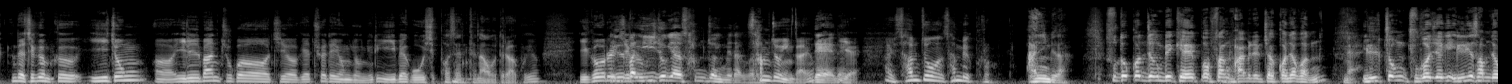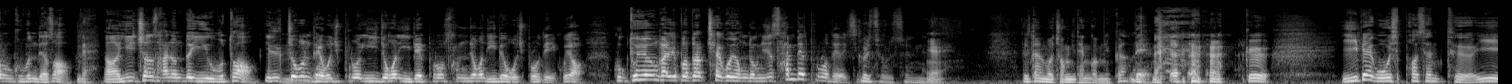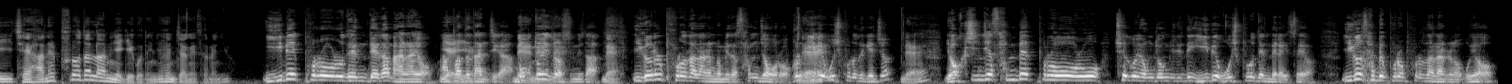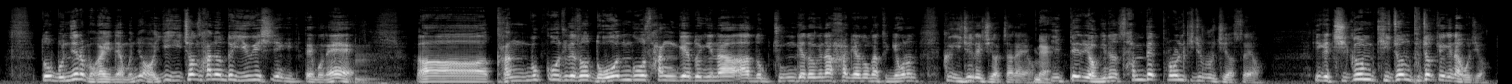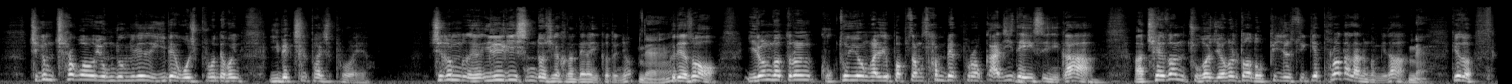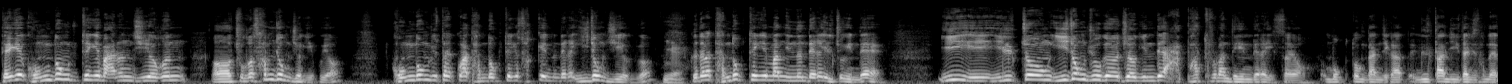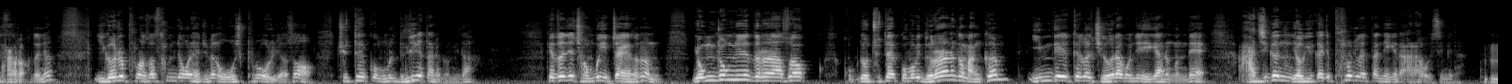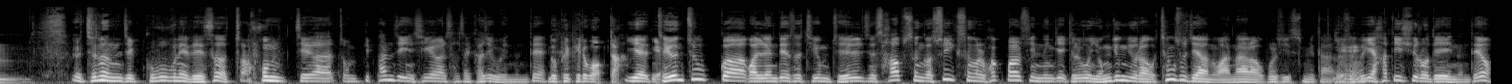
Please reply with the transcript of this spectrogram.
근데 지금 그 이종 어, 일반 주거 지역의 최대 용적률이 250% 나오더라고요. 이거를 일반 지금 2종이 아니라 3종입니다. 그거는. 3종인가요? 네, 네. 예. 아니, 3종은 300%입니다. 아닙니다. 수도권 정비 계획법상 과밀 적건역은 네. 일종 주거 지역이 1, 2, 3종으로 구분돼서 네. 어, 2004년도 이후부터 1종은 150%, 2종은 200%, 3종은 250%돼 있고요. 국토유형 관리법상 최고 용적률이 300% 되어 있습니다. 그렇죠, 그렇죠. 네. 예. 일단 뭐 정리된 겁니까? 네. 그 250%이 제한을 풀어달라는 얘기거든요. 현장에서는요. 200%로 된 데가 많아요. 예, 아파트 예. 단지가. 네, 목동이 네, 그렇습니다. 네. 이거를 풀어달라는 겁니다. 3종으로. 그럼 네. 250% 되겠죠? 네. 역시 이제 300%로 최고 용적률인데 250%된 데가 있어요. 이건 300% 풀어달라는 거고요. 또 문제는 뭐가 있냐면요. 이게 2004년도 이후의 시행이기 때문에 어, 강북권 중에서 노원구 상계동이나 아, 노- 중계동이나 하계동 같은 경우는 그 이전에 지었잖아요. 네. 이때 여기는 300%를 기준으로 지었어요. 그러니까 지금 기존 부적격이 나오죠. 지금 최고 용적률이 250%인데 거의 270, 80%예요. 지금 일기 신도시가 그런 데가 있거든요. 네. 그래서 이런 것들을 국토이용관리법상 300%까지 돼 있으니까 아, 최소한 주거 지역을 더 높이질 수 있게 풀어달라는 겁니다. 네. 그래서 대개 공동주택이 많은 지역은 어, 주거 3종 지역이고요. 공동주택과 단독주택이 섞여 있는 데가 2종 지역이고, 예. 그다음에 단독주택만 있는 데가 1종인데 이, 이 일종 2종 주거 지역인데 아파트로만 돼 있는 데가 있어요. 목동 단지가 1단지, 2단지, 3단지 다 그렇거든요. 이거를 풀어서 3종을 해주면 50% 올려서 주택 공급을 늘리겠다는 겁니다. 그래서 이제 정부 입장에서는 용적률이 늘어나서 고- 주택 공급이 늘어나는 것만큼 임대주택을 지으라고 이제 얘기하는 건데 아직은 여기까지 풀어주겠다는 얘기는 안 하고 있습니다. 저는 이제 그 부분에 대해서 조금 제가 좀 비판적인 시각을 살짝 가지고 있는데 높일 필요가 없다. 예, 재건축과 관련돼서 지금 제일 사업성과 수익성을 확보할 수 있는 게 결국은 용적률하고 청수 제한 완화라고 볼 수 있습니다. 그래서 예. 그게 핫 이슈로 되어 있는데요.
